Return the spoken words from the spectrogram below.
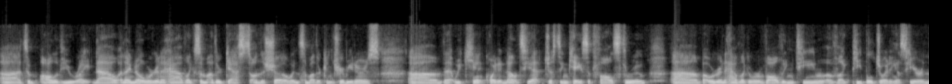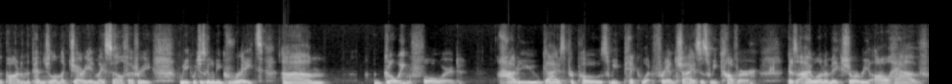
uh, to all of you right now. And I know we're going to have like some other guests on the show and some other contributors um, that we can't quite announce yet, just in case it falls through. Uh, but we're going to have like a revolving team of like people joining us here in the pod and the pendulum, like Jerry and myself every week, which is going to be great. Um, going forward, how do you guys propose we pick what franchises we cover? Because I want to make sure we all have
